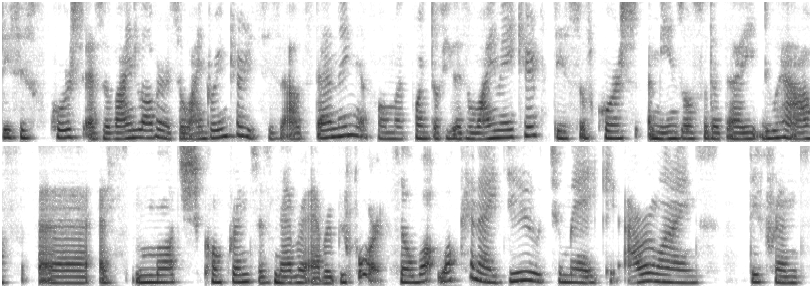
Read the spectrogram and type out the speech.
this is, of course, as a wine lover, as a wine drinker, this is outstanding from my point of view as a winemaker. This, of course, means also that I do have uh, as much concurrence as never ever before. So, what, what can I do to make our wines different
